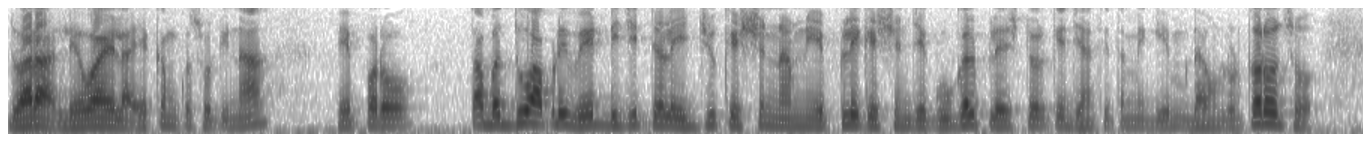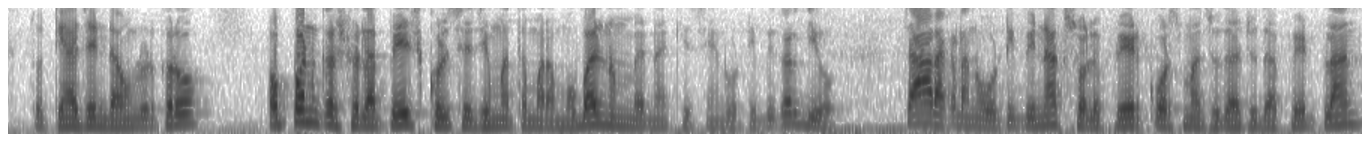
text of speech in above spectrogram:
દ્વારા લેવાયેલા એકમ કસોટીના પેપરો. તો આ બધું આપણી વેટ ડિજિટલ એજ્યુકેશન નામની એપ્લિકેશન જે ગૂગલ પ્લે સ્ટોર કે જ્યાંથી તમે ગેમ ડાઉનલોડ કરો છો, તો ત્યાં જઈને ડાઉનલોડ કરો. ઓપન કરશો એટલે પેજ ખુલશે, જેમાં તમારા મોબાઈલ નંબર નાખી સેન્ડ ઓટીપી કરી દો. ચાર આંકડાનો ઓટીપી નાખશો એટલે પેડ કોર્સમાં જુદા જુદા પેડ પ્લાન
